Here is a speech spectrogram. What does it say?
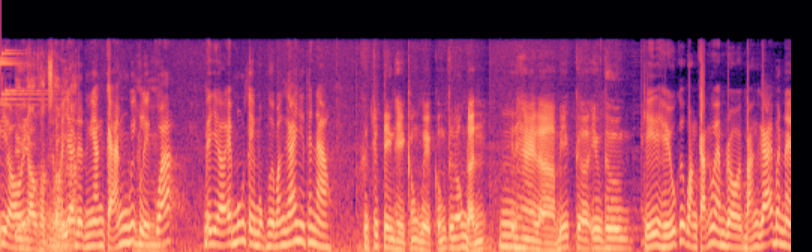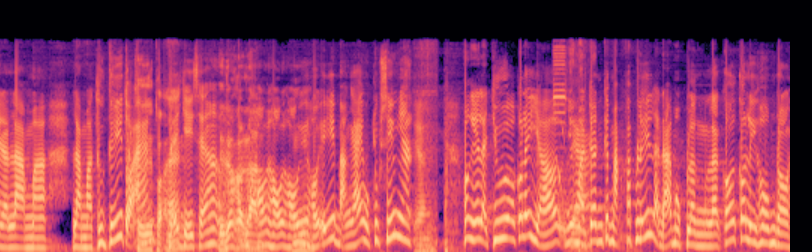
dữ dội. yêu nhau thật sự mà gia đình ngăn cản quyết liệt quá. Bây giờ em muốn tìm một người bạn gái như thế nào? Trước tiên thì công việc cũng tương đối ổn định. Ừ. thứ hai là biết ờ, yêu thương. Chị hiểu cái hoàn cảnh của em rồi. Bạn gái bên này là làm à, làm à, thư ký tòa án. tòa để án. chị sẽ Thì rất là rành. hội hội hội Ừ. hội ý bạn gái một chút xíu nha. Dạ. Có nghĩa là chưa có lấy vợ nhưng Dạ. mà trên cái mặt pháp lý là đã một lần là có có ly hôn rồi.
